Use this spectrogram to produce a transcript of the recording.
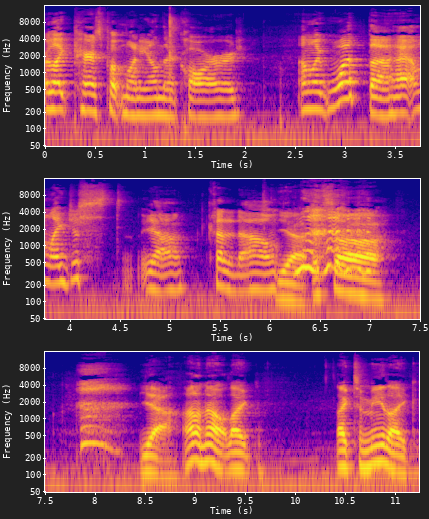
or like parents put money on their card i'm like what the heck i'm like just yeah cut it out Yeah, it's uh Yeah, I don't know, like like to me like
